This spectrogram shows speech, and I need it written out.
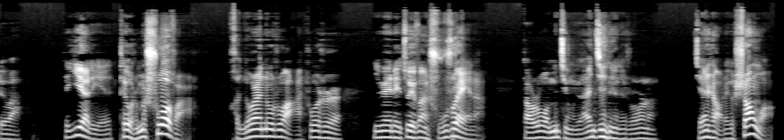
对吧？这夜里他有什么说法？很多人都说啊，说是因为这罪犯熟睡呢，到时候我们警员进去的时候呢，减少这个伤亡，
